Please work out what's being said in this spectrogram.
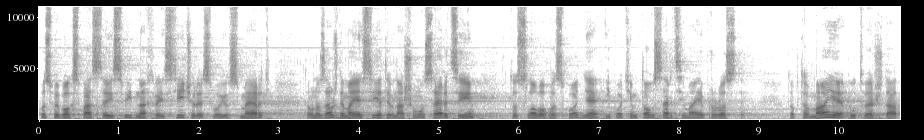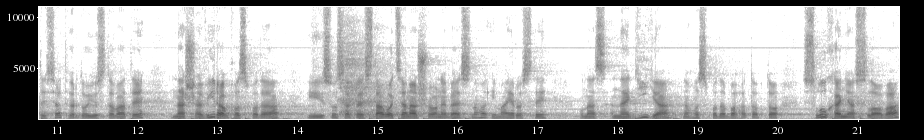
Господь Бог спас цей світ на Христі через свою смерть, то воно завжди має сіяти в нашому серці то Слово Господнє, і потім то в серці має прорости. Тобто має утверждатися, твердою ставати наша віра в Господа Ісуса Христа, Отця нашого Небесного, і має рости у нас надія на Господа Бога. Тобто слухання Слова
